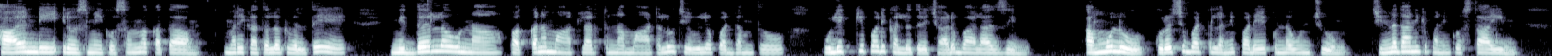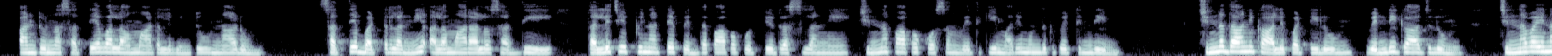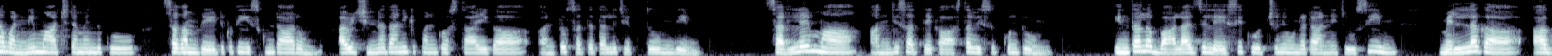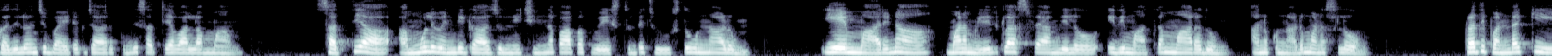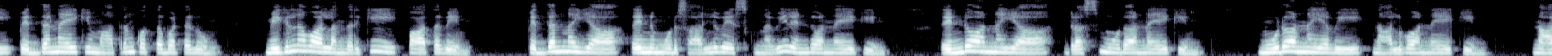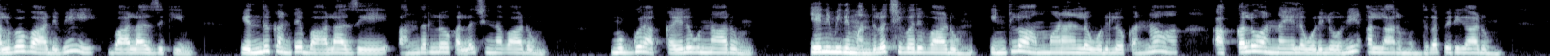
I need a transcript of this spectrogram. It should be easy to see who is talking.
Speaker 1: Hi అండి. ఈరోజు మీకోసం ఒక కథ. మరి కథలోకి వెళ్తే, నిద్రలో ఉన్న పక్కన మాట్లాడుతున్న మాటలు చెవిలో పడ్డంతో ఉలిక్కిపడి కళ్ళు తెరిచాడు బాలాజీ. అమ్ములు కురచు బట్టలన్నీ పడేయకుండా ఉంచు. చిన్నదానికి పనికొస్తాయి అంటున్న సత్య వాళ్ళ మాటలు వింటూ ఉన్నాడు. సత్య బట్టలన్నీ అలమారాలో సర్ది తల్లి చెప్పినట్టే పెద్ద పాప పొట్టి డ్రస్సులన్నీ చిన్న పాప కోసం వెతికి మరీ ముందుకు పెట్టింది. చిన్నదాని కాలిపట్టీలు, వెండి గాజులు చిన్నవైనవన్నీ మార్చడం ఎందుకు సగం రేటుకు తీసుకుంటారు. అవి చిన్నదానికి పనికొస్తాయిగా అంటూ సత్య తల్లి చెప్తూ ఉంది. సర్లేమ్మా అంది సత్య కాస్త విసుక్కుంటూ. ఇంతలో బాలాజీ లేచి కూర్చుని ఉండటాన్ని చూసి మెల్లగా ఆ గదిలోంచి బయటకు జారుకుంది సత్య వాళ్ళమ్మ. సత్య అమ్ములు వెండి గాజుల్ని చిన్న పాపకు వేస్తుంటే చూస్తూ ఉన్నాడు. ఏం మారినా మన మిడిల్ క్లాస్ ఫ్యామిలీలో ఇది మాత్రం మారదు అనుకున్నాడు మనసులో. ప్రతి పండక్కి పెద్దన్నయ్యకి మాత్రం కొత్త బట్టలు. మిగిలిన వాళ్ళందరికీ పాతవే. పెద్దన్నయ్య రెండు మూడు సార్లు వేసుకున్నవి రెండో అన్నయ్యకి. రెండో అన్నయ్య డ్రెస్ మూడో అన్నయ్యకి. మూడో అన్నయ్యవి నాలుగో అన్నయ్యకి. నాలుగో వాడివి బాలాజీకి. ఎందుకంటే బాలాజీ అందరిలో కల్లా చిన్నవాడు. ముగ్గురు అక్కయ్యలు ఉన్నారు. ఎనిమిది మందిలో చివరివాడు. ఇంట్లో అమ్మానాన్నల ఒడిలో కన్నా అక్కలు అన్నయ్యల ఒడిలోనే అల్లారు ముద్దుగా పెరిగాడు.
